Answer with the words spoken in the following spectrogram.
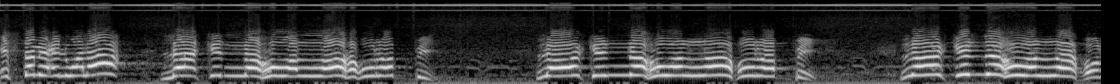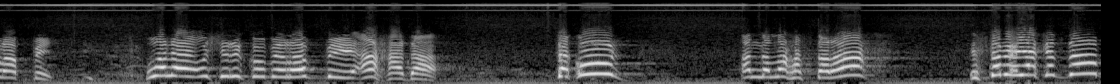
استمع الولاء لكن هو الله ربي. لكن هو الله ربي. لكن هو الله ربي. ولا أشرك بربي أحدا. تقول أن الله استراح استمع يا كذاب.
